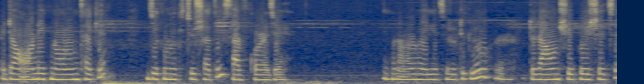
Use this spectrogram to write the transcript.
এটা অনেক নরম থাকে যে কোনো কিছুর সাথেই সার্ভ করা যায়। এখন আমার হয়ে গেছে রুটিগুলো, একটা রাউন্ড শেপ হয়ে এসেছে।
